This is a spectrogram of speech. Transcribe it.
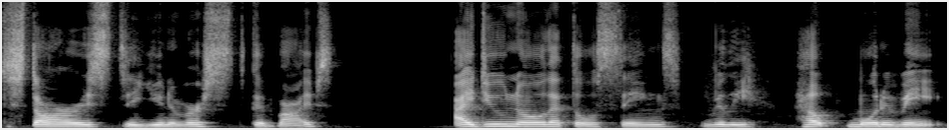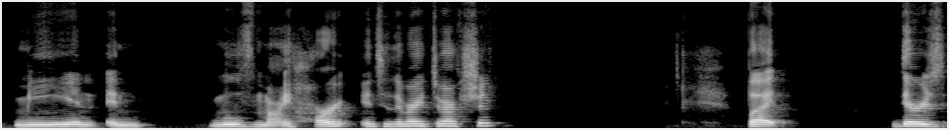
the stars, the universe, good vibes. I do know that those things really help motivate me and, and move my heart into the right direction. But there's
